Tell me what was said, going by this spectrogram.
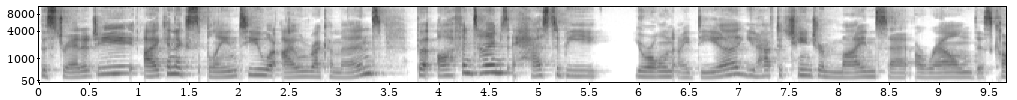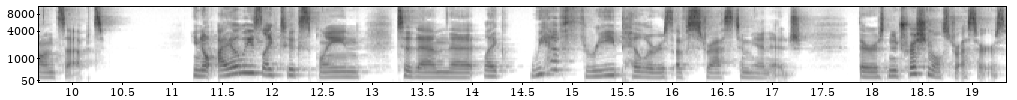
the strategy, I can explain to you what I would recommend, but oftentimes it has to be your own idea. You have to change your mindset around this concept. You know, I always like to explain to them that, like, we have three pillars of stress to manage there's nutritional stressors,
